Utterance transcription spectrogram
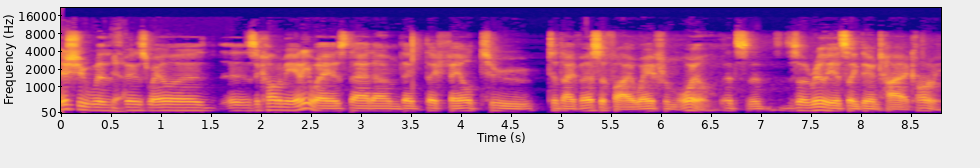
issue with Yeah. Venezuela's economy anyway, is that um they, they failed to to diversify away from oil. That's uh, so really it's like their entire economy.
